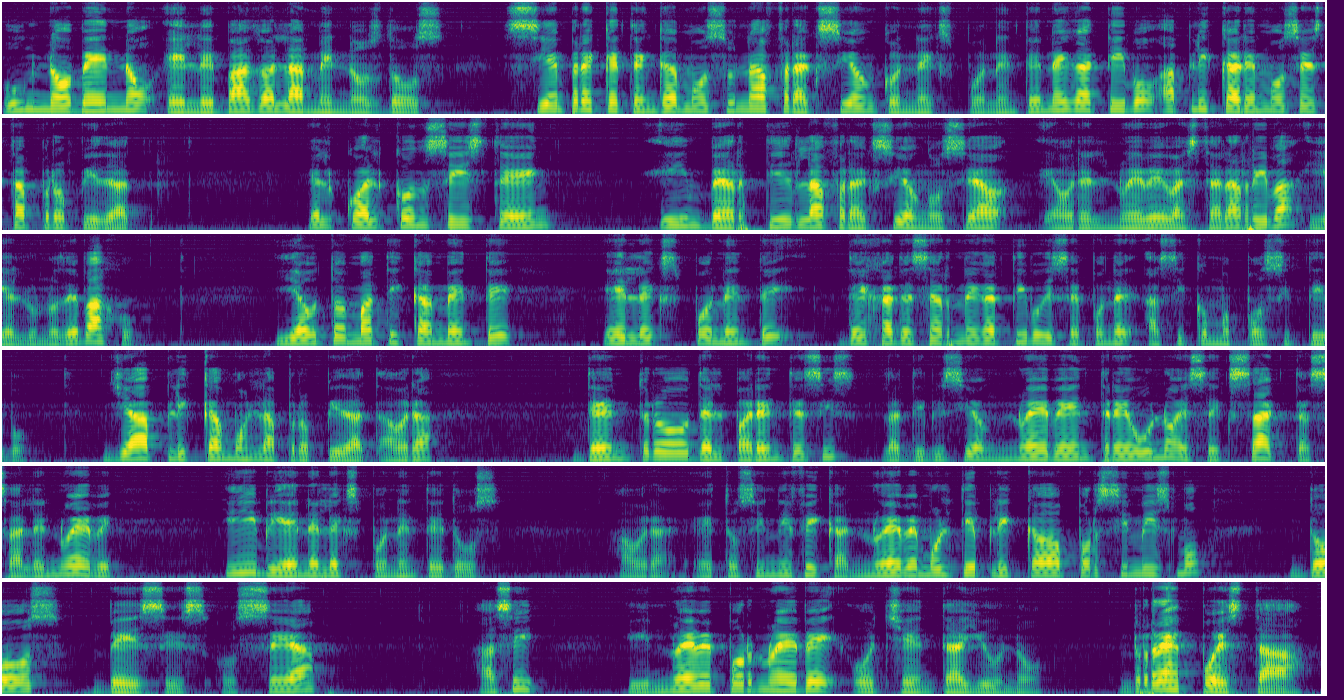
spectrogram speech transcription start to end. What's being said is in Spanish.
un noveno elevado a la menos 2. Siempre que tengamos una fracción con exponente negativo, aplicaremos esta propiedad, el cual consiste en invertir la fracción, o sea, ahora el 9 va a estar arriba y el 1 debajo. Y automáticamente el exponente deja de ser negativo y se pone así como positivo. Ya aplicamos la propiedad. Ahora, dentro del paréntesis, la división 9 entre 1 es exacta, sale 9. Y viene el exponente 2. Ahora, esto significa 9 multiplicado por sí mismo dos veces, o sea, así. Y 9 por 9, 81. Respuesta.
